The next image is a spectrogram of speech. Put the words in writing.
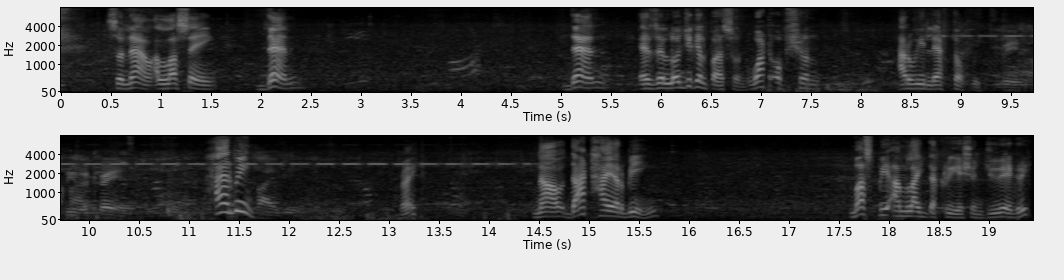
so now Allah saying, then, then as a logical person, what option are we left off with? We, we were created. Higher being, Higher being. right? Now that higher being must be unlike the creation. Do you agree?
